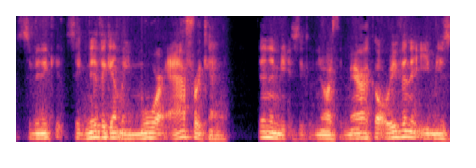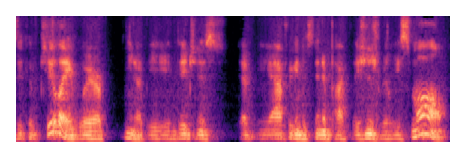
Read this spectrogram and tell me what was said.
significantly more African than the music of North America or even the music of Chile, where you know the indigenous, the African descended population is really small.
